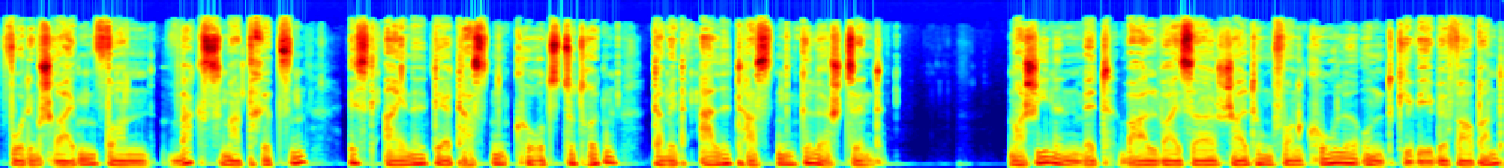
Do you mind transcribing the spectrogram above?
Vor dem Schreiben von Wachsmatrizen ist eine der Tasten kurz zu drücken, damit alle Tasten gelöscht sind. Maschinen mit wahlweißer Schaltung von Kohle- und Gewebefahrband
